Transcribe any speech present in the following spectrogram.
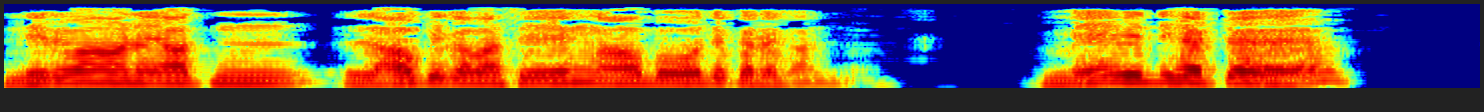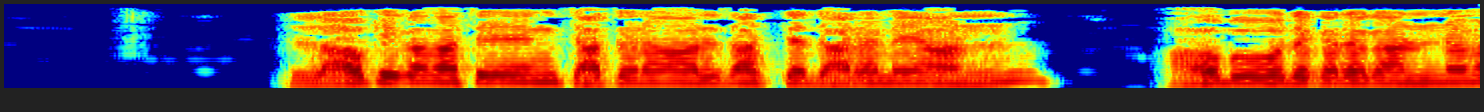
නිර්වාණයත් ලෞකික වශයෙන් අවබෝධ කරගන්නවා. මේ විදිහට ලෞකික වශයෙන් චතුරාර්ය සත්‍ය ධර්මයන් අවබෝධ කරගන්නම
